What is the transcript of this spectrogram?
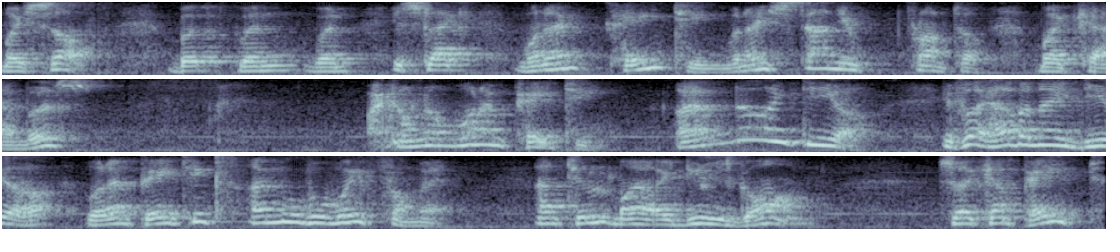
myself. But when when it's like when I'm painting, when I stand in front of my canvas, I don't know what I'm painting. I have no idea. If I have an idea what I'm painting, I move away from it until my idea is gone, so I can paint.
